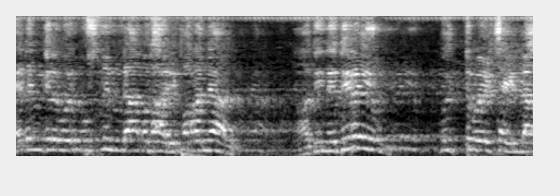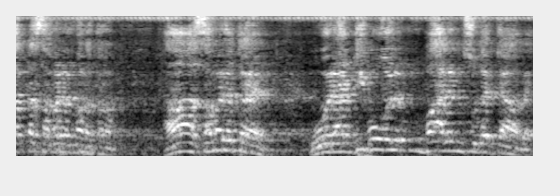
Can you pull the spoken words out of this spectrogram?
ഏതെങ്കിലും ഒരു മുസ്ലിം രാമധാരി പറഞ്ഞാൽ അതിനെതിരെയും വിട്ടുവീഴ്ചയില്ലാത്ത സമരം നടത്തണം. ആ സമരത്തെ ഒരടി പോലും ബാലൻസ് തെറ്റാതെ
